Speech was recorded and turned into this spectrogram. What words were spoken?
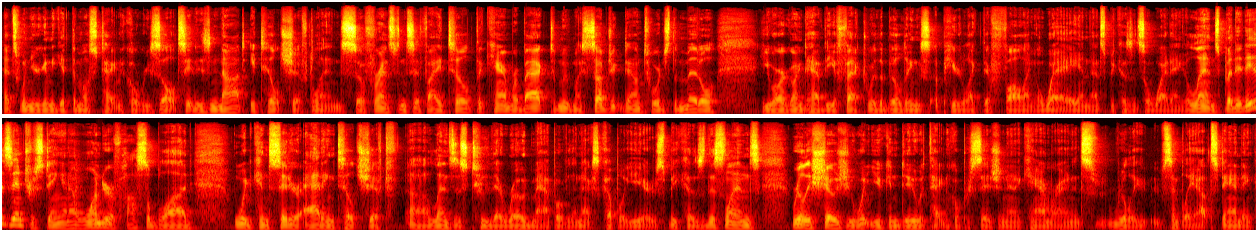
That's when you're going to get the most technical results. It is not a tilt shift lens. So, for instance, if I tilt the camera back to move my subject down towards the middle, you are going to have the effect where the buildings appear like they're falling away, and that's because it's a wide angle lens. But it is interesting, and I wonder if Hasselblad would consider adding tilt tilt shift uh, lenses to their roadmap over the next couple years because this lens really shows you what you can do with technical precision in a camera, and it's really simply outstanding.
